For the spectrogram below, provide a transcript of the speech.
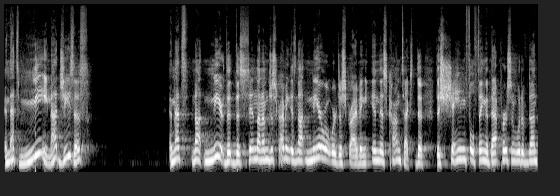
And that's me, not Jesus. And that's not near, the, the sin that I'm describing is not near what we're describing in this context. The, the shameful thing that that person would have done,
